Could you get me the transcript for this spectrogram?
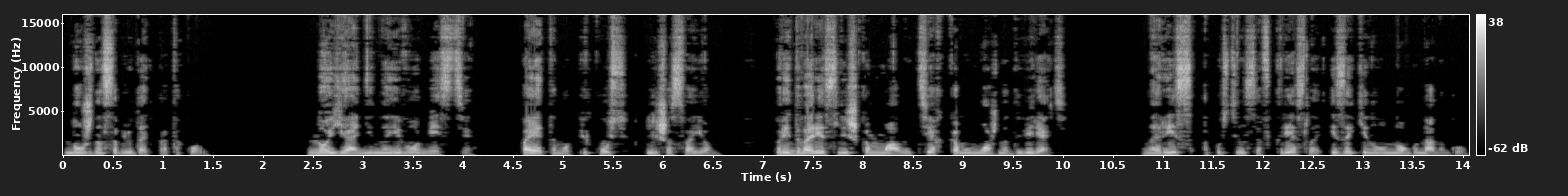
Нужно соблюдать протокол. Но я не на его месте, поэтому пекусь лишь о своем. При дворе слишком мало тех, кому можно доверять. Ларис опустился в кресло и закинул ногу на ногу.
